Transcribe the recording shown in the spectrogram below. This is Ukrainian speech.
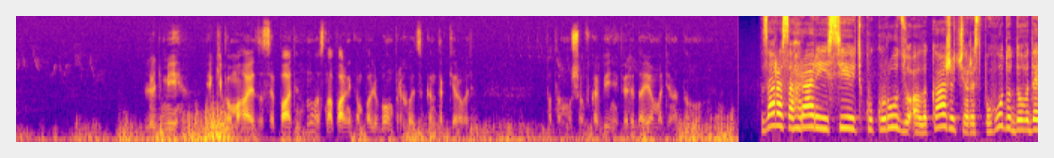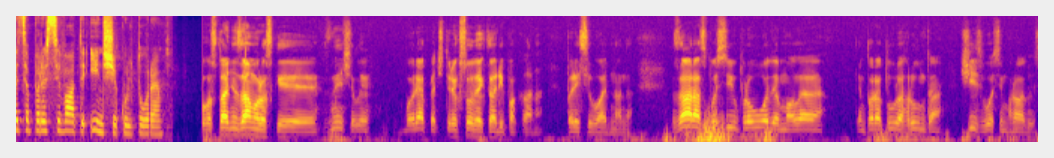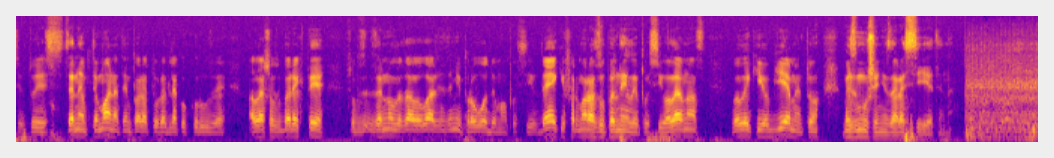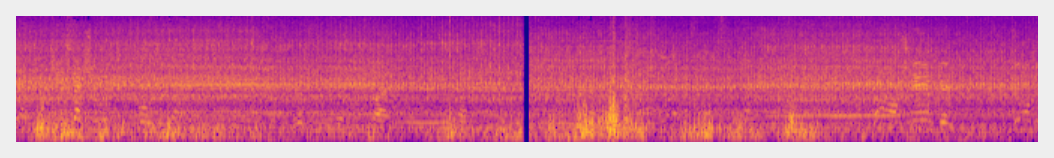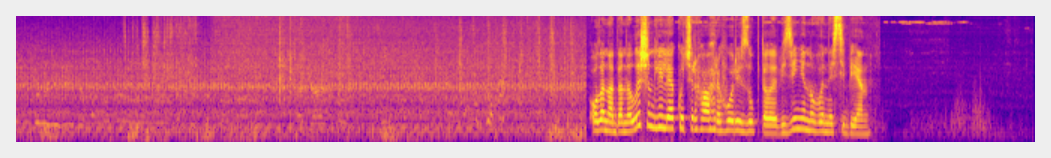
людьми, які допомагають засипати. Ну, а з напарником по-любому приходиться контактувати. Потому що в кабіні передаємо один одному. Зараз аграрії сіють кукурудзу, але кажуть, через погоду доведеться пересівати інші культури. Останні заморозки знищили порядка 400 гектарів ріпакана. Пересівати треба. Зараз посів проводимо, але температура ґрунта 6-8 градусів. Тобто це не оптимальна температура для кукурузи. Але щоб зберегти, щоб зерно лежало в влажній землі, проводимо посів. Деякі фермера зупинили посів, але в нас великі об'єми, то ми змушені зараз сіяти. Олена Данилишин, Лілія Кочерга, Григорій Зуб, телевізійні новини СІБІН.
